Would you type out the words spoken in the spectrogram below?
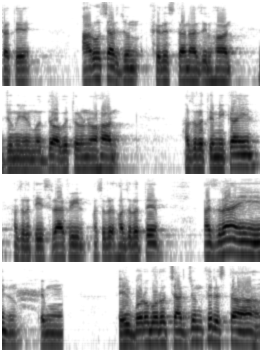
সাথে আরও চারজন ফেরেস্তা নাজিল হন জমিনের মধ্যে অবতরণ হন। হজরতে মিকাইল হজরতে ইসরাফিল হজর- হজরতে আজরাইল এবং এই বড় বড় চারজন ফেরেস্তা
